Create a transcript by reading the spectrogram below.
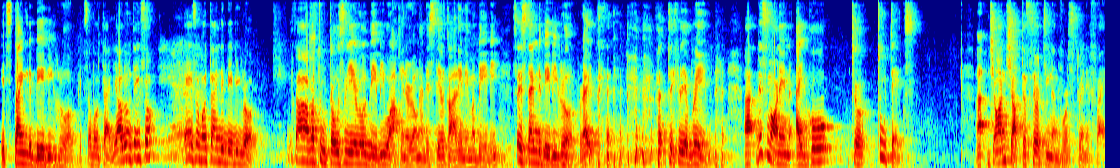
It's time the baby grow up. It's about time. Y'all don't think so? Yeah. It's about time the baby grow up. You can't have a 2,000 year old baby walking around and they still calling him a baby. So it's time the baby grow up, right? Tickle your brain. Uh, this morning I go to two texts. Uh, John chapter 13 and verse 25.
